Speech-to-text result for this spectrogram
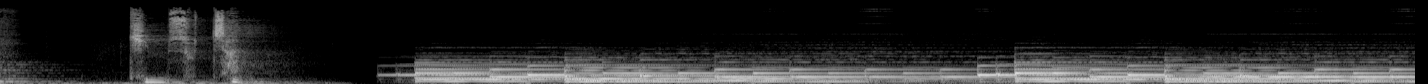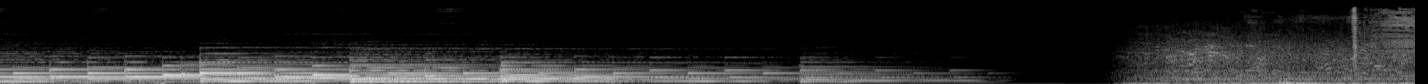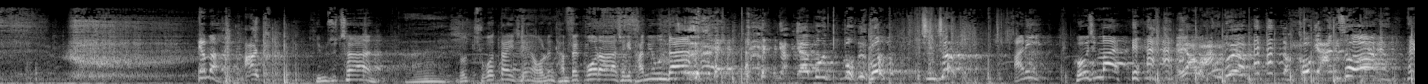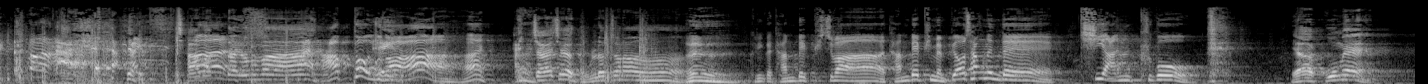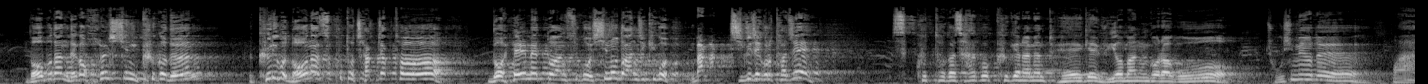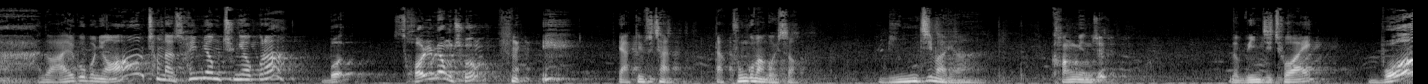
김수찬. 아, 김수찬, 아이씨. 너 죽었다 이제. 얼른 담배 꺼라. 저기 담이 온다. 야, 야, 뭐, 뭐, 뭐, 진짜? 아니, 거짓말. 야, 왕구야, 너 거기 안 서. 잡았다, 요놈아. 아, 아파 이거 봐. 아, 짜샤 놀랐잖아. 에휴, 그러니까 담배 피지 마. 담배 피면 뼈 상는데 키 안 크고. 야, 꼬매. 너보단 내가 훨씬 크거든. 그리고 너나 스쿠터 작작 타. 너 헬멧도 안 쓰고 신호도 안 지키고 막 지그재그로 타지? 스쿠터가 사고 크게 나면 되게 위험한 거라고. 조심해야 돼. 와, 너 알고 보니 엄청난 설명충이었구나. 뭐, 설명충? 야, 김수찬, 나 궁금한 거 있어. 민지 말이야. 강민지? 너 민지 좋아해? 뭐?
